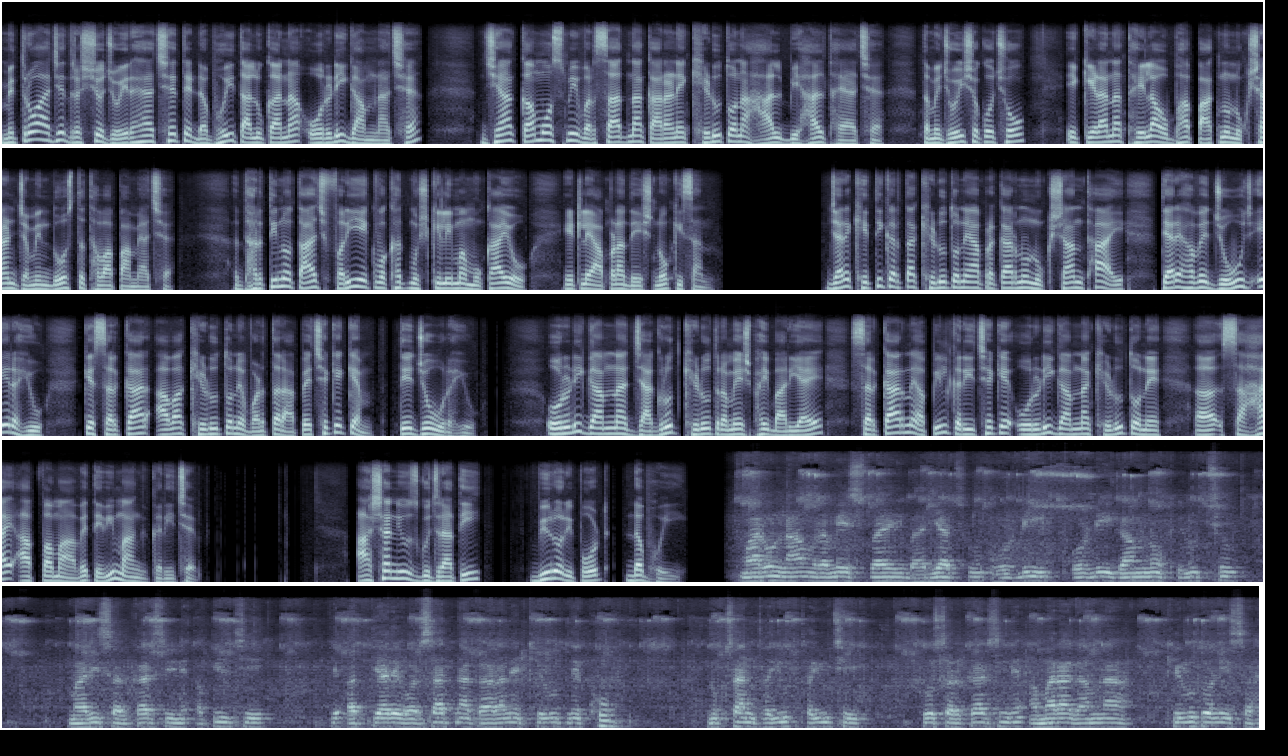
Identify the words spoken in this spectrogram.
મિત્રો, આ જે દ્રશ્યો જોઈ રહ્યા છે તે ડભોઈ તાલુકાના ઓરડી ગામના છે, જ્યાં કમોસમી વરસાદના કારણે ખેડૂતોના હાલ બિહાલ થયા છે. તમે જોઈ શકો છો, એ કેળાના થયેલા ઊભા પાકનું નુકસાન જમીનદોસ્ત થવા પામ્યા છે. ધરતીનો તાજ ફરી એક વખત મુશ્કેલીમાં મુકાયો, એટલે આપણા દેશનો કિસાન. જ્યારે ખેતી કરતા ખેડૂતોને આ પ્રકારનું નુકસાન થાય, ત્યારે હવે જોવું જ એ રહ્યું કે સરકાર આવા ખેડૂતોને વળતર આપે છે કે કેમ? તે જોવું રહ્યું. ઓરડી ગામના જાગૃત ખેડૂત રમેશભાઈ બારિયાએ સરકારને અપીલ કરી છે કે ઓરડી ગામના ખેડૂતોને સહાય આપવામાં આવે તેવી માંગ કરી છે. આશા news Gujarati, bureau report, Dabhoi. મારું નામ રમેશભાઈ બારિયા છું. ઓરડી ઓરડી ગામનો ખેડૂત છું. મારી સરકારશ્રીને અપીલ છે કે અત્યારે વરસાદના કારણે ખેડૂતને ખૂબ નુકસાન થયું થયું છે. તો સરકારશ્રીને અમારા ગામના ખેડૂતોની સહાય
